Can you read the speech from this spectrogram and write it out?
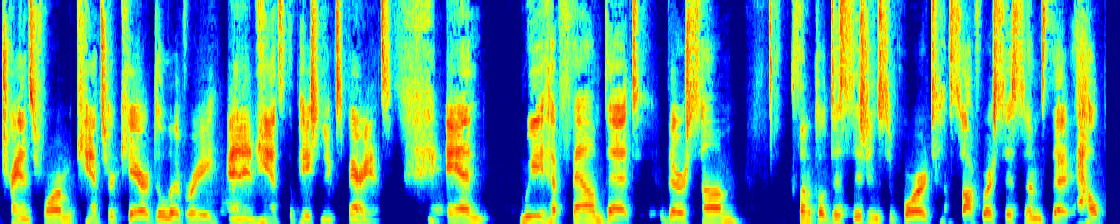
transform cancer care delivery and enhance the patient experience. And we have found that there are some clinical decision support software systems that help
